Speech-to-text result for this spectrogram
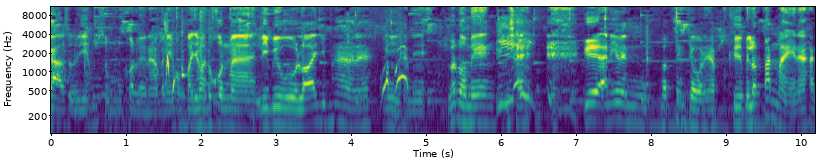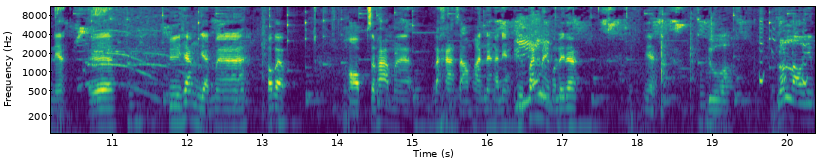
กล่าวสวัสดีท่านผู้ชมทุกคนเลยนะวันนี้ผมก็จะพาทุกคนมารีวิว 125 นะ นี่คันนี้ รถผมเองไม่ใช่ คืออันนี้เป็นรถเซนโจนะครับ คือเป็นรถปั้นใหม่นะคันนี้เออ คือช่างหยัดมาเขาแบบหอบสภาพมาราคา 3,000 นะคันนี้คือปั้นใหม่หมดเลยนะ เนี่ยดูรถเรายัง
